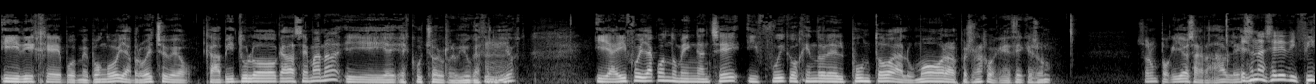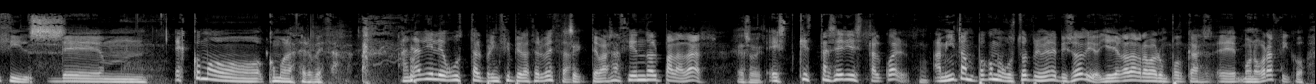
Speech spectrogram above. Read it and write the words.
y dije, pues me pongo y aprovecho y veo capítulo cada semana y escucho el review que hacen ellos. Y ahí fue ya cuando me enganché y fui cogiéndole el punto al humor, a los personajes, porque hay que decir que son, son un poquillo desagradables. Es una serie difícil de... Mm, es como, como la cerveza. A nadie le gusta al principio la cerveza. Te vas haciendo al paladar. Eso es. Es que esta serie es tal cual. A mí tampoco me gustó el primer episodio y he llegado a grabar un podcast eh, monográfico.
